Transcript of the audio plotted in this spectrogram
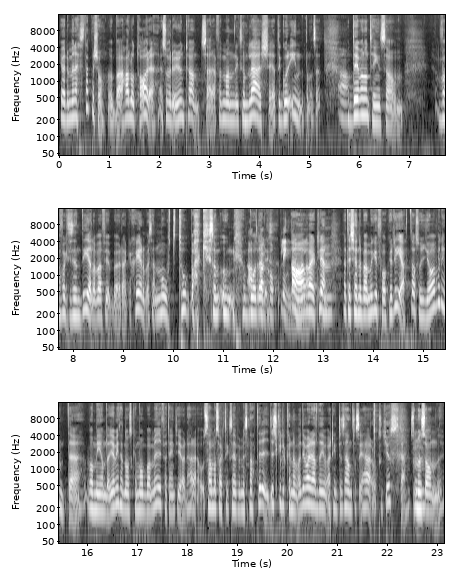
gör det med nästa person. Och bara hallå ta det. Alltså vadå är du en tönt? Så här, för att man liksom lär sig att det går in på något sätt. Och ja. det var någonting som var faktiskt en del av varför jag började engagera mig sen mot tobak som ung. Och Att det båda var en koppling Ja, däremellan. verkligen. Mm. Att jag kände bara, men gud folk retas och jag vill inte vara med om det. Jag vill inte att någon ska mobba mig för att jag inte gör det här. Och samma sak till exempel med snatteri. Det skulle kunna vara, det var- hade varit intressant att se här också. Just det. Som en sån,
